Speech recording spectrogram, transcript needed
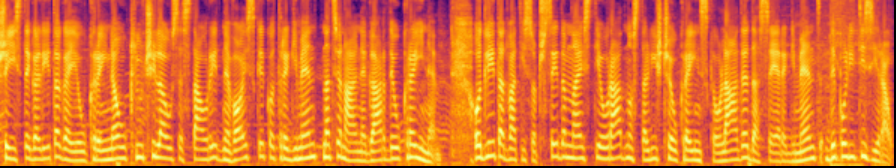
Še istega leta ga je Ukrajina vključila v sestav redne vojske kot regiment nacionalne garde Ukrajine. Od leta 2017 je uradno stališče ukrajinske vlade, da se je regiment depolitiziral.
